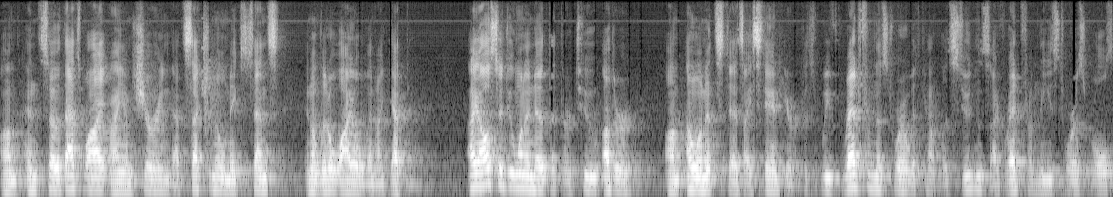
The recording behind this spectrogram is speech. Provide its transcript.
Um, and so that's why I am sharing that section. It will make sense in a little while when I get there. I also do want to note that there are two other um, elements as I stand here, because we've read from this Torah with countless students. I've read from these Torah scrolls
